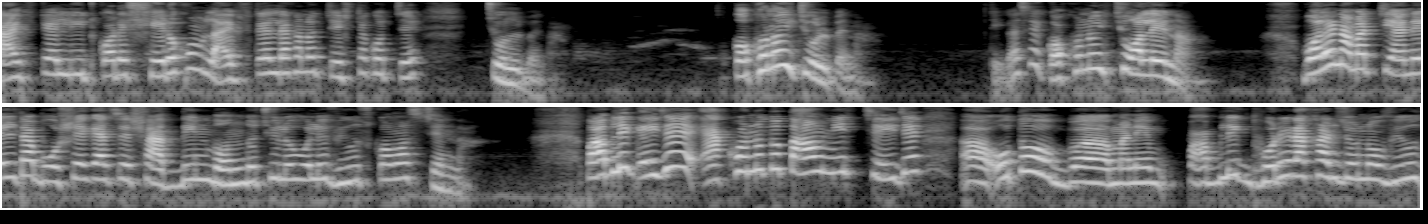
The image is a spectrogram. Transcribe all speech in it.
লাইফস্টাইল লিড করে, সেরকম লাইফস্টাইল দেখানোর চেষ্টা করছে, চলবে না। কখনোই চলবে না। ঠিক আছে? কখনোই চলে না। বলেন আমার চ্যানেলটা বসে গেছে, সাত দিন বন্ধ ছিল বলে ভিউজ কম আসছে না। পাবলিক এই যে এখনও তো তাও নিচ্ছে, এই যে ও তো মানে পাবলিক ধরে রাখার জন্য ভিউজ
